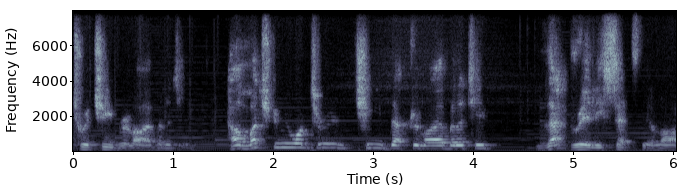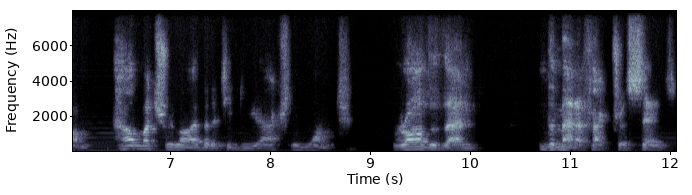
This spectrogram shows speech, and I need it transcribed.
to achieve reliability. How much do we want to achieve that reliability? That really sets the alarm. How much reliability do you actually want? rather than the manufacturer says,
